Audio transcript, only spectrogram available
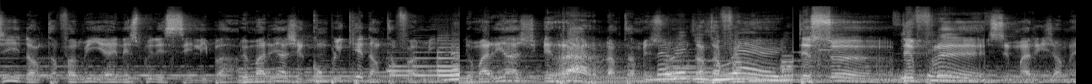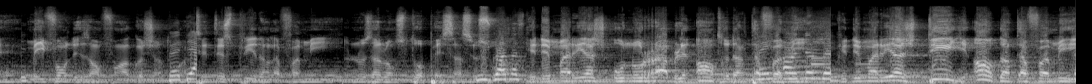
Si dans ta famille il y a un esprit de célibat, le mariage est compliqué dans ta famille. Le mariage est rare dans ta maison, dans ta famille. Tes soeurs, tes frères ne se marient jamais, mais ils font des enfants à gauche à droite. Cet esprit dans la famille, nous allons stopper ça ce soir. Que des mariages honorables entrent dans ta famille. Que des mariages dignes entrent dans ta famille.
